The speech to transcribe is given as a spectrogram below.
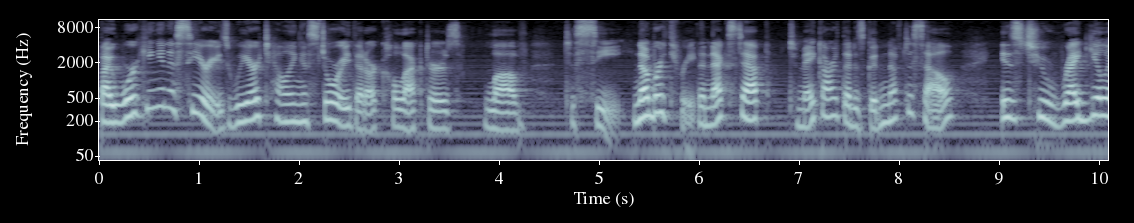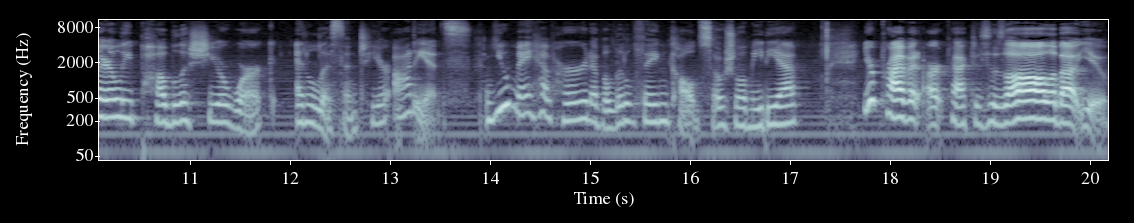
By working in a series, we are telling a story that our collectors love to see. Number three, the next step to make art that is good enough to sell is to regularly publish your work and listen to your audience. You may have heard of a little thing called social media. Your private art practice is all about you,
